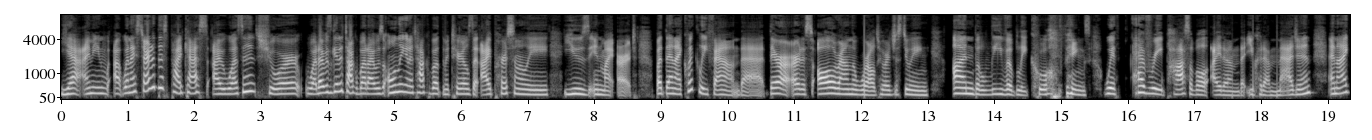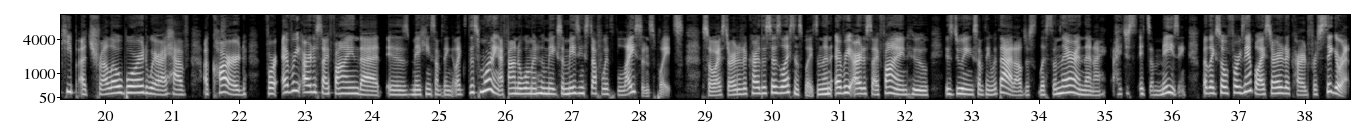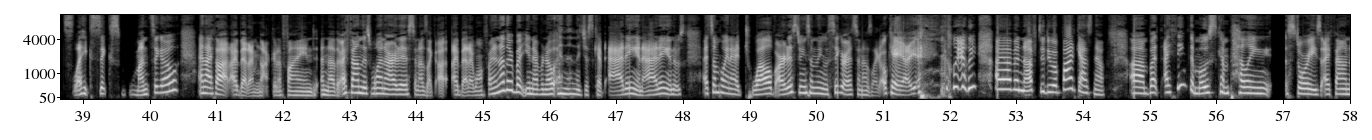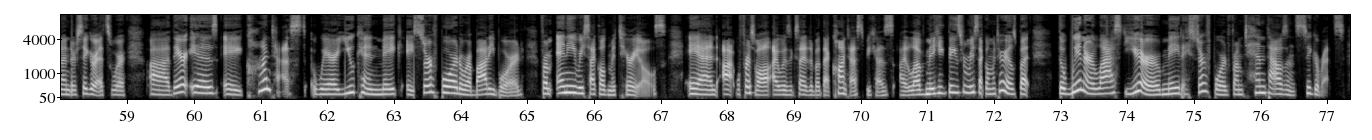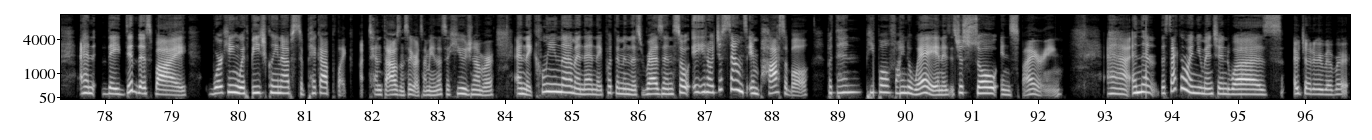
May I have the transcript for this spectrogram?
Yeah, I mean, uh, when I started this podcast, I wasn't sure what I was going to talk about. I was only going to talk about the materials that I personally use in my art. But then I quickly found that there are artists all around the world who are just doing unbelievably cool things with every possible item that you could imagine. And I keep a Trello board where I have a card for every artist I find that is making something like this morning, I found a woman who makes amazing stuff with license plates. So I started a card that says license plates. And then every artist I find who is doing something with that, I'll just list them there. And then I, I just, it's amazing. But like, so for example, I started a card for cigarettes like six months ago. And I thought, I bet I'm not going to find another. I found this one artist and I was like, I, I bet I won't find another, but you never know. And then they just kept adding and adding. And it was at some point I had 12 artists doing something with cigarettes. And I was like, okay, I clearly I have enough to do a podcast now. Um, but I think the most compelling stories I found under cigarettes were uh, there is a contest where you can make a surfboard or a bodyboard from any recycled materials. And uh, well, first of all, I was excited about that contest because I love making things from recycled materials. But the winner last year made a surfboard from 10,000 cigarettes. And they did this by working with beach cleanups to pick up like 10,000 cigarettes. I mean, that's a huge number. And they clean them and then they put them in this resin. So, it, you know, it just sounds impossible, but then people find a way and it's just so inspiring. Uh, and then the second one you mentioned was, I'm trying to remember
